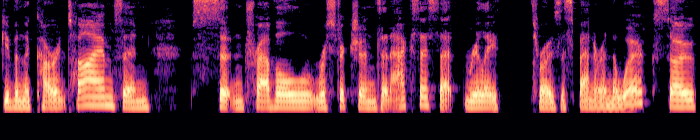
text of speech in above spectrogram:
given the current times and certain travel restrictions and access, that really throws a spanner in the works. So,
